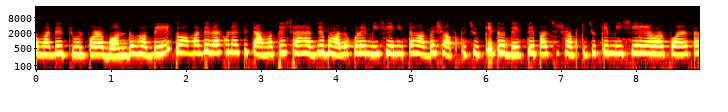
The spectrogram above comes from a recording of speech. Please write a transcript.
তোমাদের চুল পড়া বন্ধ হবে। তো আমাদের এখন একটি চামচের সাহায্যে ভালো করে মিশিয়ে নিতে হবে। সব কিছুকে তো দেখতে পাচ্ছ সব কিছুকে মিশিয়ে নেওয়ার পর একটা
